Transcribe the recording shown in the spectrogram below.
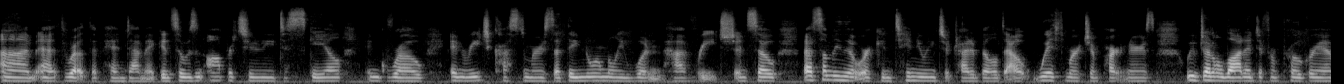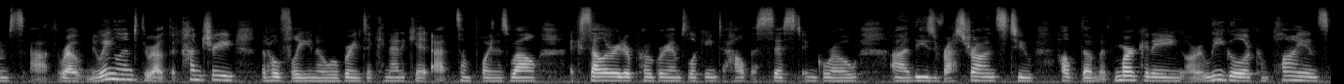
um, throughout the pandemic. And so it was an opportunity to scale and grow and reach customers that they normally wouldn't have reached. And so that's something that we're continuing to try to build out with merchant partners. We've done a lot of different programs uh, throughout New England, throughout the country that hopefully, you know, we'll bring to Connecticut at some point as well. Accelerator programs looking to help assist and grow uh, these restaurants to help them with marketing or legal or compliance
